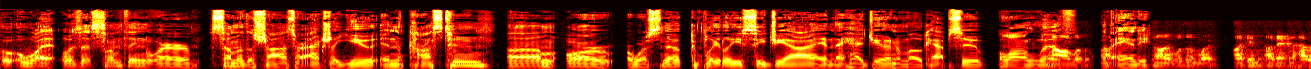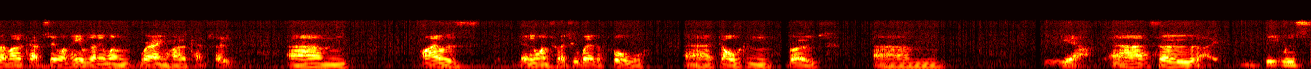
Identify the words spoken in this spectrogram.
what was it? Something where some of the shots are actually you in the costume, um, or or was Snoke completely CGI and they had you in a mocap suit along with No, with I- Andy? No, I wasn't. I didn't. I didn't have a mocap suit on. He was the only one wearing a mocap suit. Um, I was the only one to actually wear the full uh, golden robes. Um, yeah. Uh, so it was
